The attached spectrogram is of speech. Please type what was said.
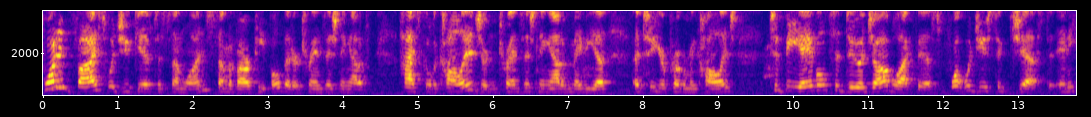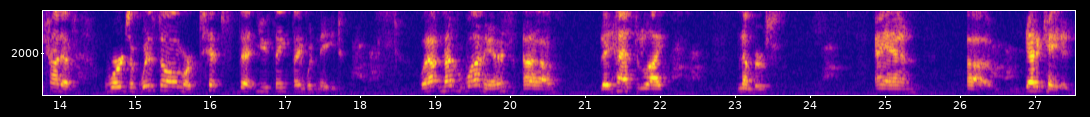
what advice would you give to someone, some of our people that are transitioning out of high school to college or transitioning out of maybe a, a two year program in college, to be able to do a job like this? What would you suggest? Any kind of words of wisdom or tips that you think they would need? Well, number one is uh, they'd have to like numbers and uh, dedicated.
